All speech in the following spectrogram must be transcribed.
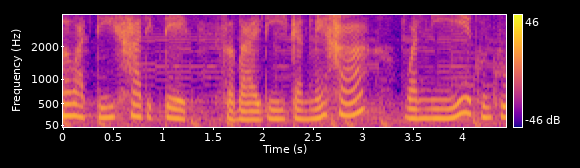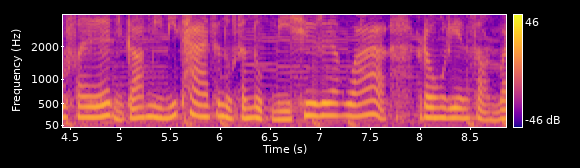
สวัสดีค่ะเด็กๆ สบายดีกันไหมคะ วันนี้คุณครูเฟิร์นก็มีนิทานสนุกๆมีชื่อเรื่องว่า โรงเรียนสอนไว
